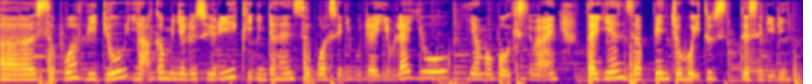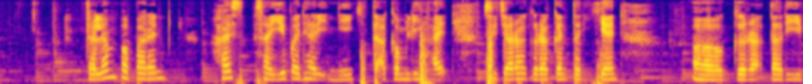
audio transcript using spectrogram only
uh, sebuah video yang akan menyelusuri keindahan sebuah seni budaya Melayu yang membawa keistimewaan Tarian Zapin Johor itu tersendiri. Dalam paparan khas saya pada hari ini, kita akan melihat sejarah gerakan tarian uh, gerak tari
